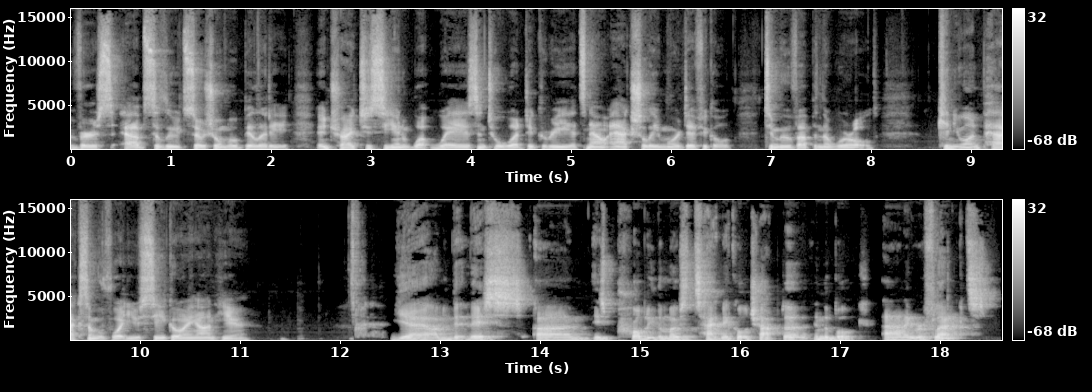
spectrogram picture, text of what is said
versus absolute social mobility and try to see in what ways and to what degree it's now actually more difficult to move up in the world. Can you unpack some of what you see going on here? Yeah, I mean, th- this um, is probably the most technical chapter in the book, and it reflects,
